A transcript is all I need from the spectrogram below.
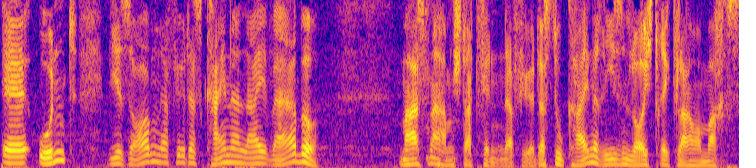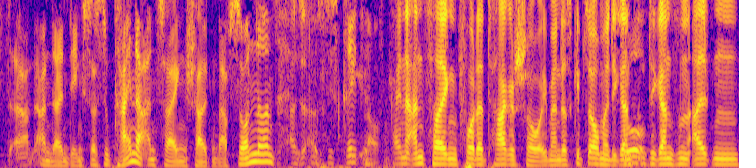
Äh, und wir sorgen dafür, dass keinerlei Werbe Maßnahmen stattfinden dafür, dass du keine riesen Leuchtreklame machst an dein Dings, dass du keine Anzeigen schalten darfst, sondern also, also diskret laufen. Keine Anzeigen vor der Tagesschau. Ich meine, das gibt es auch mal, die ganzen, so. die ganzen alten,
